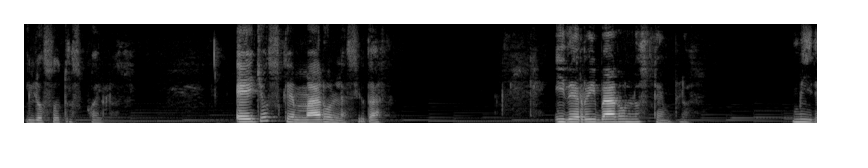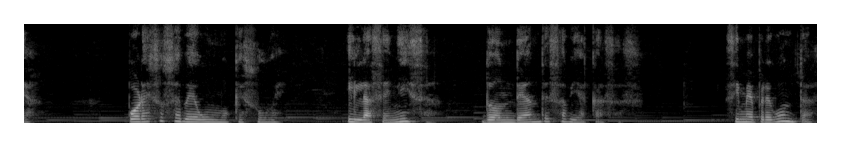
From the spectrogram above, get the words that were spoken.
y los otros pueblos. Ellos quemaron la ciudad y derribaron los templos. Mira, por eso se ve humo que sube y la ceniza donde antes había casas. Si me preguntas,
